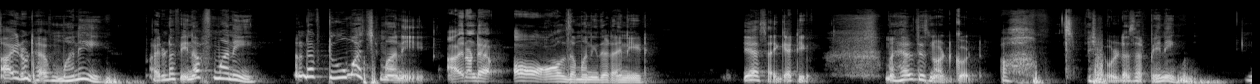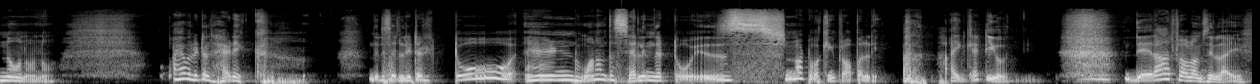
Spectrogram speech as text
I don't have money. I don't have enough money. I don't have too much money. I don't have all the money that I need. Yes, I get you. My health is not good. Oh, my shoulders are paining. No, no, no. I have a little headache. There is a little toe, and one of the cell in the toe is not working properly. I get you. There are problems in life.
